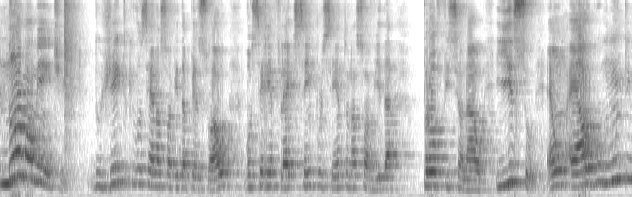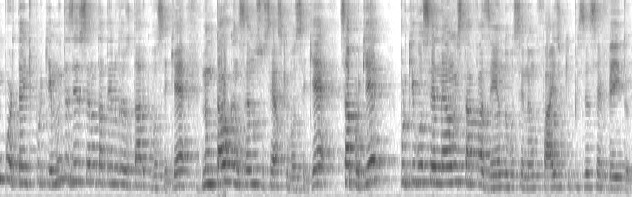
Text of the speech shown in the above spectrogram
normalmente do jeito que você é na sua vida pessoal, você reflete 100% na sua vida profissional. E isso é, um, é algo muito importante, porque muitas vezes você não está tendo o resultado que você quer, não está alcançando o sucesso que você quer. Sabe por quê? Porque você não está fazendo, você não faz o que precisa ser feito.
